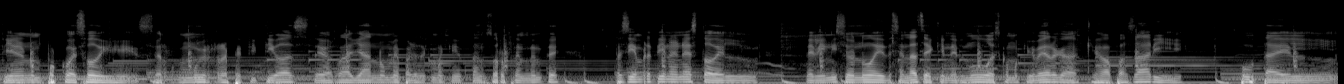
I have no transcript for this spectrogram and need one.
tienen un poco eso de ser muy repetitivas, de verdad ya no me parece como que tan sorprendente. Pues siempre tienen esto del, del inicio nudo y desenlace, de que en el nudo es como que verga, ¿qué va a pasar? Y puta, el,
